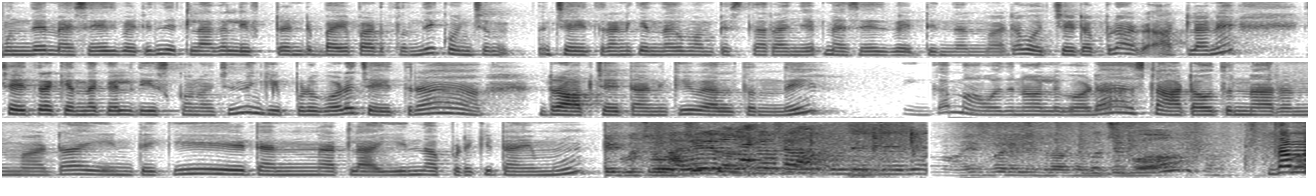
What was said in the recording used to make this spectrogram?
ముందే మెసేజ్ పెట్టింది. ఇట్లాగా లిఫ్ట్ అంటే భయపడుతుంది. కొంచెం చైత్రాన్ని కిందకి పంపిస్తారని చెప్పి మెసేజ్ పెట్టింది అనమాట వచ్చేటప్పుడు అట్లానే చైత్ర కిందకి వెళ్ళి తీసుకొని వచ్చింది. ఇంక ఇప్పుడు కూడా చైత్ర డ్రాప్ చేయటానికి వెళ్తుంది. ఇంకా మా వదిన వాళ్ళు కూడా స్టార్ట్ అవుతున్నారనమాట ఇంటికి. టెన్ అట్లా అయ్యింది అప్పటికి టైము ఐస్ బడి వెళ్ళిన తర్వాత దమ్మ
